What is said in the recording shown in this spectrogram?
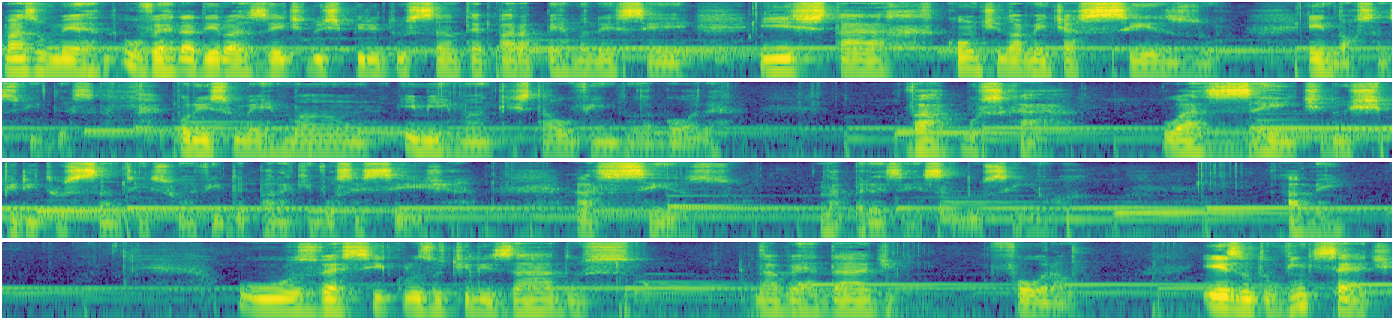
Mas o, verdadeiro azeite do Espírito Santo é para permanecer e estar continuamente aceso em nossas vidas. Por isso, meu irmão e minha irmã que está ouvindo agora, vá buscar o azeite do Espírito Santo em sua vida para que você seja aceso na presença do Senhor. Amém. Os versículos utilizados, na verdade, foram Êxodo 27,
